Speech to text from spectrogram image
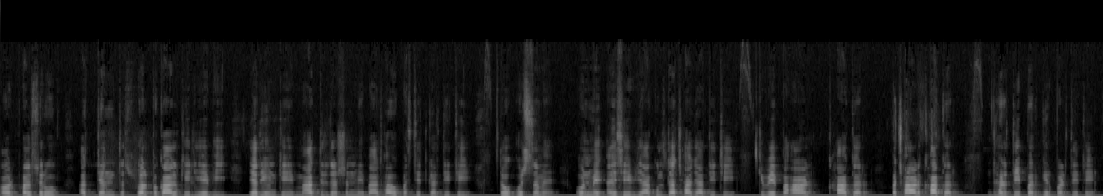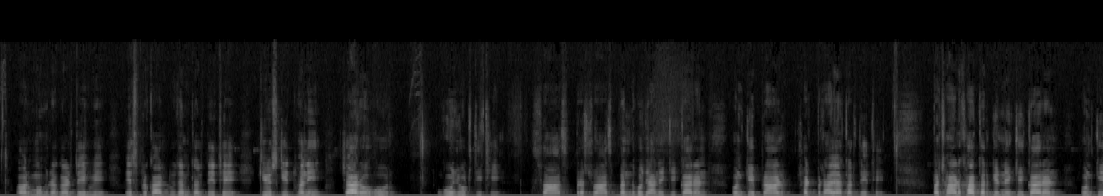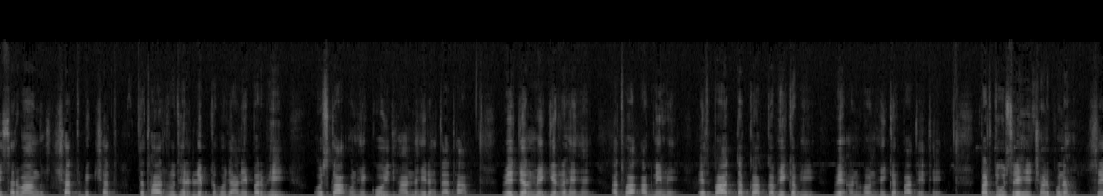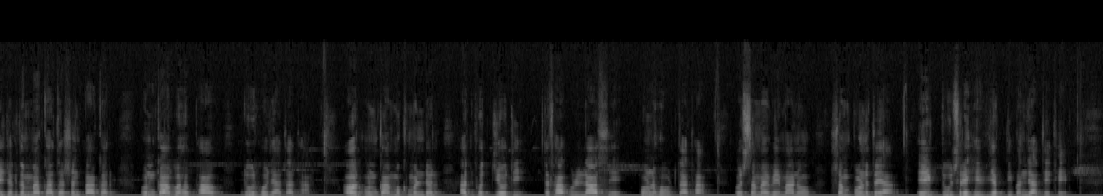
और फलस्वरूप अत्यंत स्वल्प काल के लिए भी यदि उनके मातृदर्शन में बाधा उपस्थित करती थी तो उस समय उनमें ऐसी व्याकुलता छा जाती थी कि वे पहाड़ खाकर, पछाड़ खाकर धरती पर गिर पड़ते थे और मुँह रगड़ते हुए इस प्रकार रुदन करते थे कि उसकी ध्वनि चारों ओर गूंज उठती थी। सांस प्रश्वास बंद हो जाने के कारण उनके प्राण छटपटाया करते थे। पछाड़ खाकर गिरने के कारण उनके सर्वांग क्षत विक्षत तथा रुधिर लिप्त हो जाने पर भी उसका उन्हें कोई ध्यान नहीं रहता था। वे जल में गिर रहे हैं अथवा अग्नि में, इस बात तक का कभी कभी वे अनुभव नहीं कर पाते थे। पर दूसरे ही क्षण पुनः श्री जगदम्बा का दर्शन पाकर उनका वह भाव दूर हो जाता था। और उनका मुखमंडल अद्भुत ज्योति तथा उल्लास से पूर्ण हो उठता था। उस समय वे मानो संपूर्णतया एक दूसरे ही व्यक्ति बन जाते थे।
